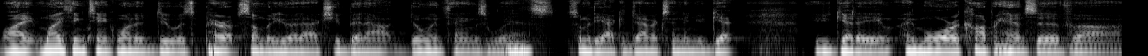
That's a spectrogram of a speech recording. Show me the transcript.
my my think tank wanted to do was pair up somebody who had actually been out doing things with s- some of the academics, and then you get you get a, a more comprehensive uh,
